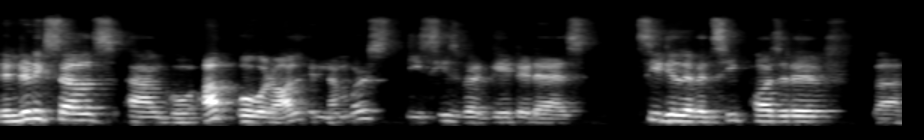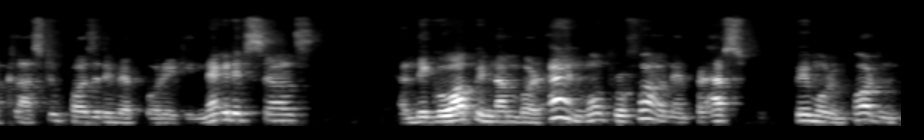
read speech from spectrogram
Dendritic cells uh, go up overall in numbers. DCs were gated as CD11C positive, uh, class 2 positive, F418 negative cells, and they go up in number. And more profound, and perhaps way more important,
